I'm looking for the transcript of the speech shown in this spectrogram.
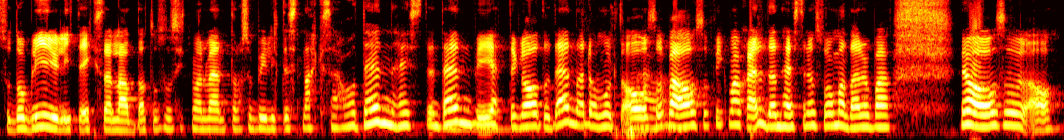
Så då blir det ju lite extra laddat och så sitter man och väntar och så blir det lite snack så här, "Åh, den hästen, den blir jätteglad och den har de åkt av och så bara, och så fick man själv den hästen och så var man där och bara, ja och så, ja.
